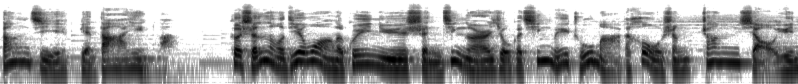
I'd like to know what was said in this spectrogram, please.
当即便答应了。可沈老爹忘了闺女沈静儿有个青梅竹马的后生张小云，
